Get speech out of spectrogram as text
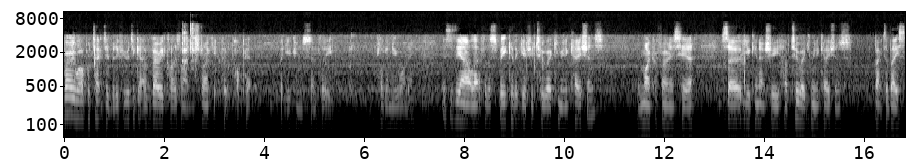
very well protected but if you were to get a very close lightning strike it could pop it. But you can simply plug a new one in. This is the outlet for the speaker that gives you two-way communications the microphone is here so you can actually have two-way communications back to base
